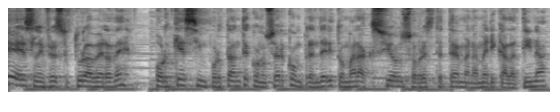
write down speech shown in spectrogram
¿Qué es la infraestructura verde? ¿Por qué es importante conocer, comprender y tomar acción sobre este tema en América Latina?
